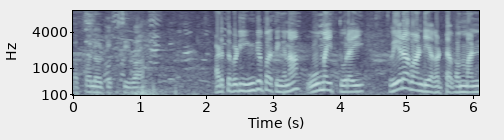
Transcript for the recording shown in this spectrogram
கப்பலோட்டி சிவா அடுத்தபடி இங்கே பார்த்தீங்கன்னா ஊமைத்துறை வீரபாண்டிய கட்டபொம்மன்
